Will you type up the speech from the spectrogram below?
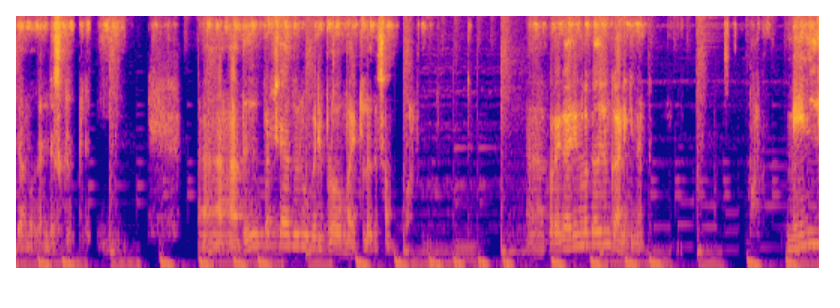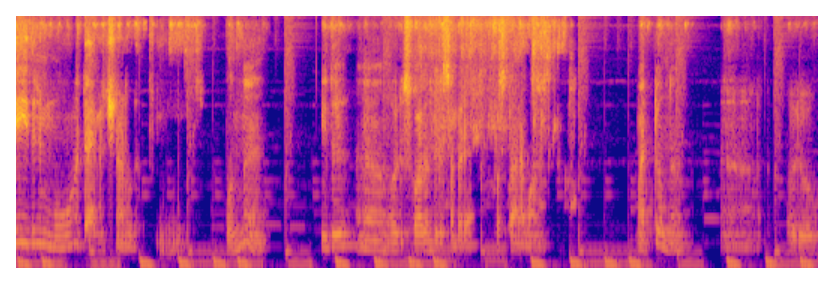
ദാമോദരന്റെ സ്ക്രിപ്റ്റിൽ അത് പക്ഷെ അതൊരു ഉപരിപ്ലവമായിട്ടുള്ള ഒരു സംഭവമാണ് കുറെ കാര്യങ്ങളൊക്കെ അതിലും കാണിക്കുന്നുണ്ട്. മെയിൻലി ഇതിന് മൂന്ന് ഡയമെൻഷൻ ആണുള്ളത്. ഒന്ന് ഇത് ഒരു സ്വാതന്ത്ര്യ സമര പ്രസ്ഥാനമാണ്. മറ്റൊന്ന് ഒരു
